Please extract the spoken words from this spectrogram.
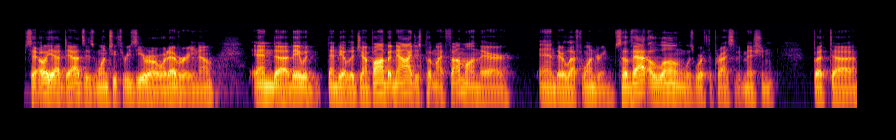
say, "Oh yeah, Dad's is one two three zero or whatever," you know and uh, they would then be able to jump on. But now I just put my thumb on there, and they're left wondering. So that alone was worth the price of admission. But uh,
